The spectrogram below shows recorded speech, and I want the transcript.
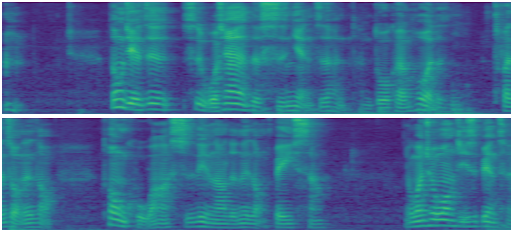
冻结是是我现在的思念，是很很多，可能或者是分手那种痛苦啊、失恋啊的那种悲伤，你完全忘记是变成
